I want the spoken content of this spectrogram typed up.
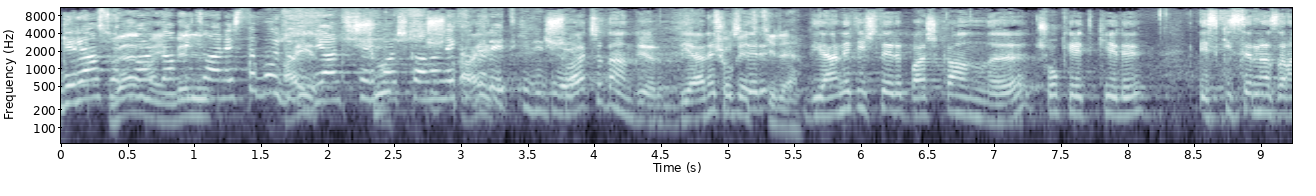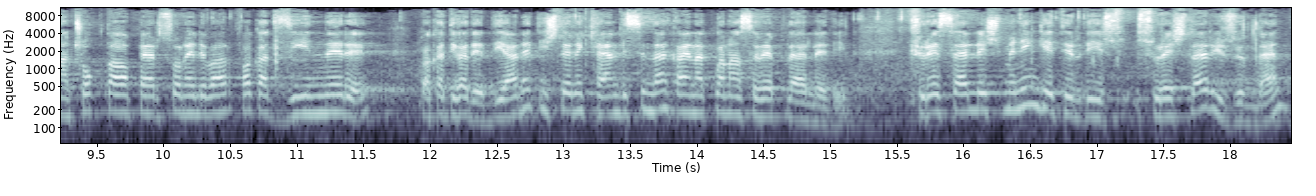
gelen sorulardan Vermeyin, bir benim- tanesi de buydu. Diyanet İşleri şu- Başkanlığı ne kadar hayır, etkili diye. Şu açıdan diyorum. Diyanet Çok İşleri, etkili. Diyanet İşleri Başkanlığı çok etkili. Eskisine nazaran çok daha personeli var. Fakat zihinleri, fakat dikkat edin, Diyanet İşleri'nin kendisinden kaynaklanan sebeplerle değil. Küreselleşmenin getirdiği sü- süreçler yüzünden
